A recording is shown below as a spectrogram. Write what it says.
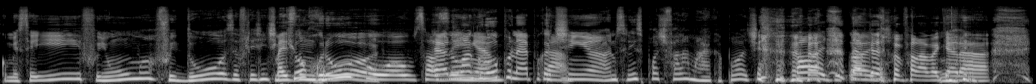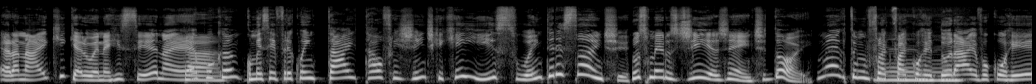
Comecei a ir, fui uma, fui duas. Eu falei, gente, Mas que num horror. grupo ou sozinha? Era um grupo, na época Tá. tinha. ah, Não sei nem se pode falar a marca, pode? Pode, Na época pode. eu falava que era, era Nike, que era o NRC na época. Comecei a frequentar e tal. Falei, gente, que, que é isso? É interessante. Nos primeiros dias, gente, dói. Não é que todo mundo fala que faz corredor, ah, eu vou correr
